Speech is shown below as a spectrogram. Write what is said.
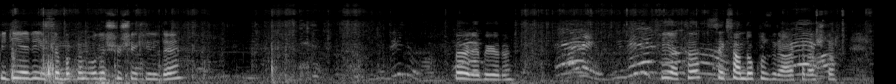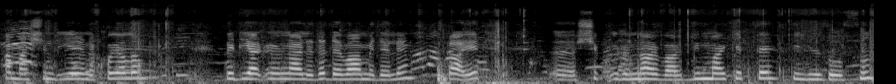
Bir diğeri ise bakın o da şu şekilde. Böyle bir ürün. Fiyatı 89 lira arkadaşlar. Hemen şimdi yerine koyalım. Ve diğer ürünlerle de devam edelim. Gayet e, şık ürünler var. Bin markette bilginiz olsun.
